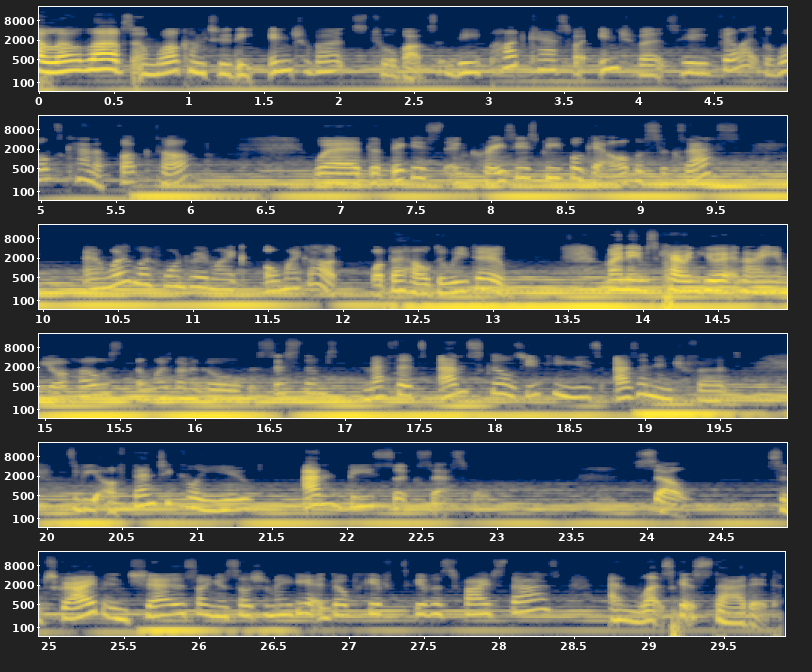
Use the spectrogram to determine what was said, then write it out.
Hello, loves, and welcome to the Introverts Toolbox, the podcast for introverts who feel like the world's kind of fucked up, where the biggest and craziest people get all the success, and we're left wondering, like, oh my god, what the hell do we do? My name's Karen Hewitt, and I am your host, and we're going to go over systems, methods, and skills you can use as an introvert to be authentically you and be successful. So, subscribe and share this on your social media, and don't forget to give us five stars and let's get started.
